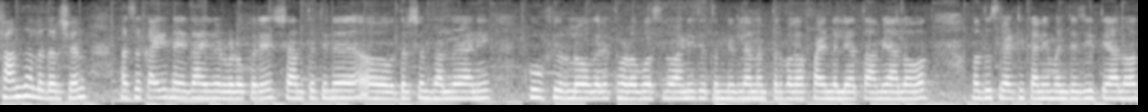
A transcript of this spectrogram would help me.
छान झालं दर्शन. असं काही नाही घाई गडबड वगैरे. शांततेने दर्शन झालं आणि खूप फिरलो वगैरे थोडं बसलो. आणि तिथून निघाल्यानंतर बघा फायनली आता आम्ही आलो आहोत. दुसऱ्या ठिकाणी म्हणजे जिथे आलो आहोत.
